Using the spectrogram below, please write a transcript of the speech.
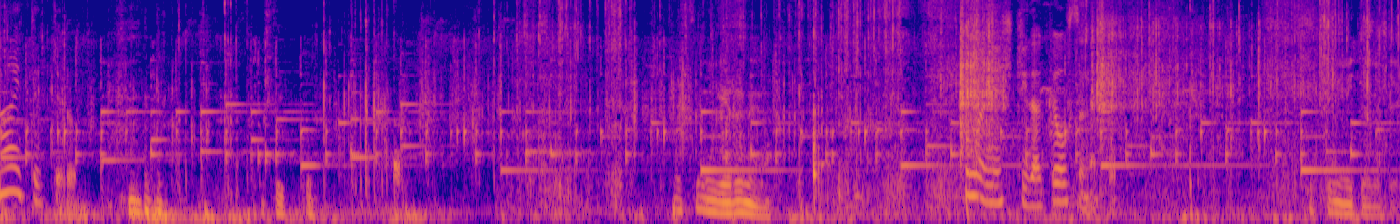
ないって言ってる 逃げるのよこの2匹だけオス猫こっちに見てあげて。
